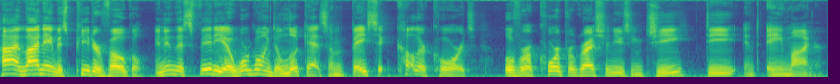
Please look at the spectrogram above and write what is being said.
Hi, my name is Peter Vogl, and in this video we're going to look at some basic color chords over a chord progression using G, D, and A minor.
